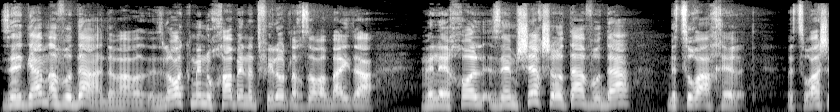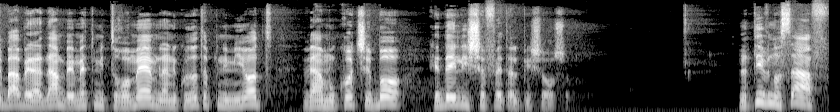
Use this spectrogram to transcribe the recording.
זה גם עבודה, הדבר הזה. זה לא רק מנוחה בין התפילות, לחזור הביתה ולאכול, זה המשך של אותה עבודה בצורה אחרת. בצורה שבה הבן אדם באמת מתרומם לנקודות הפנימיות והעמוקות שבו כדי להישפט על פי שורשו. נתיב נוסף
